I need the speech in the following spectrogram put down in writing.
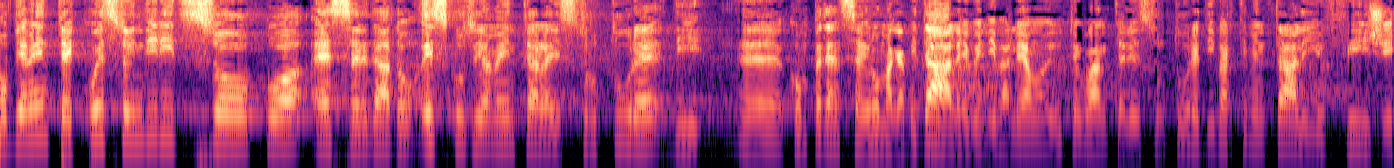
Ovviamente questo indirizzo può essere dato esclusivamente alle strutture di eh, competenza di Roma Capitale, quindi parliamo di tutte quante le strutture dipartimentali, gli uffici,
